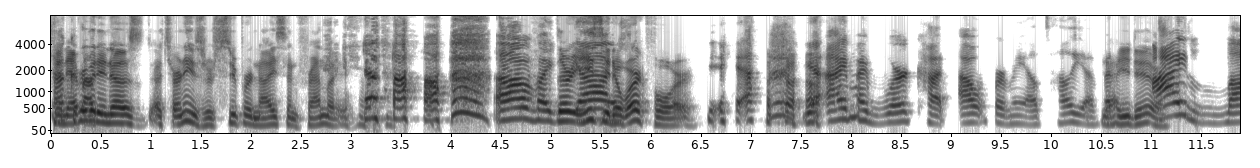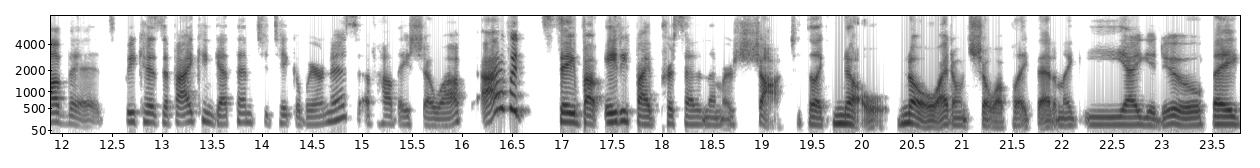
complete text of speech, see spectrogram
Talk and everybody about- knows attorneys are super nice and friendly. oh my They're gosh. easy to work for. Yeah. Yeah. I have my work cut out for me, I'll tell you. But yeah, you do. I love it because if I can get them to take awareness of how they show up, I would say about 85% of them are shocked. They're like, no, no, I don't show up like that. I'm like, yeah, you do. Like,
